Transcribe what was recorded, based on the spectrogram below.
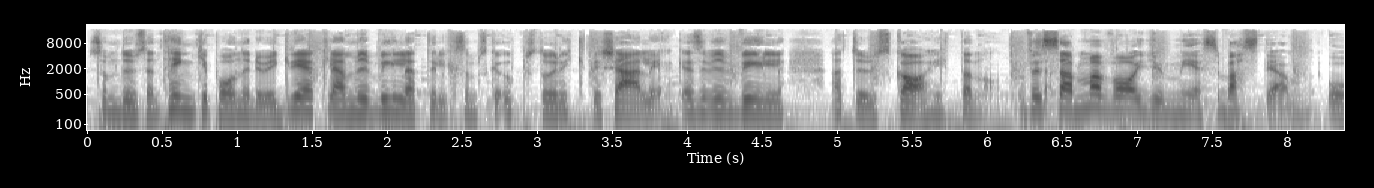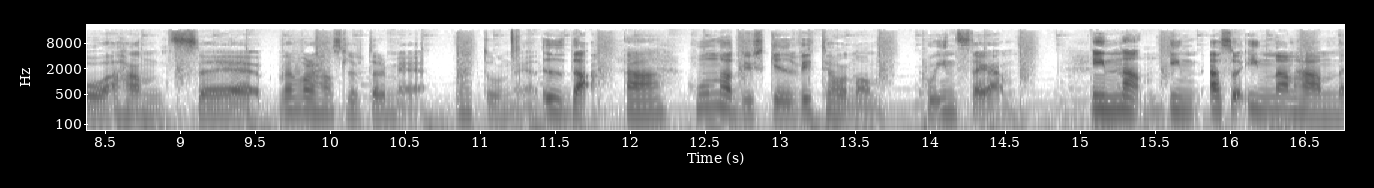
som du sen tänker på när du är i Grekland. Vi vill att det liksom ska uppstå riktig kärlek. Alltså vi vill att du ska hitta någon. För samma var ju med Sebastian och hans, eh, vem var det han slutade med? Vad hette hon nu? Ida. Ja. Hon hade ju skrivit till honom på Instagram. Innan. In, alltså innan han,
